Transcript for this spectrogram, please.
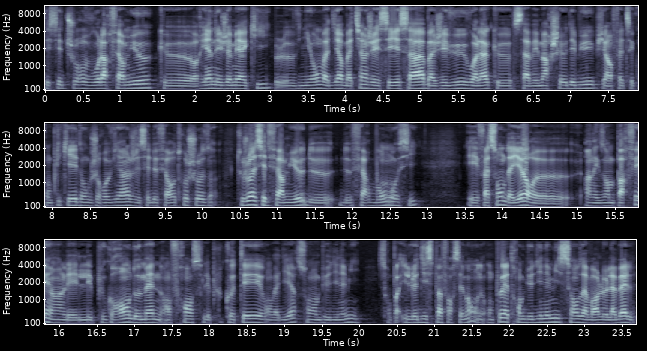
d'essayer de toujours vouloir faire mieux, que rien n'est jamais acquis. Le vigneron va dire bah tiens j'ai essayé ça, bah j'ai vu voilà que ça avait marché au début, puis en fait c'est compliqué donc je reviens, j'essaie de faire autre chose. Toujours essayer de faire mieux, de, de faire bon aussi. Et façon d'ailleurs, euh, un exemple parfait, hein, les, les, plus grands domaines en France, les plus cotés on va dire, sont en biodynamie. Ils ils le disent pas forcément. On peut être en biodynamie sans avoir le label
